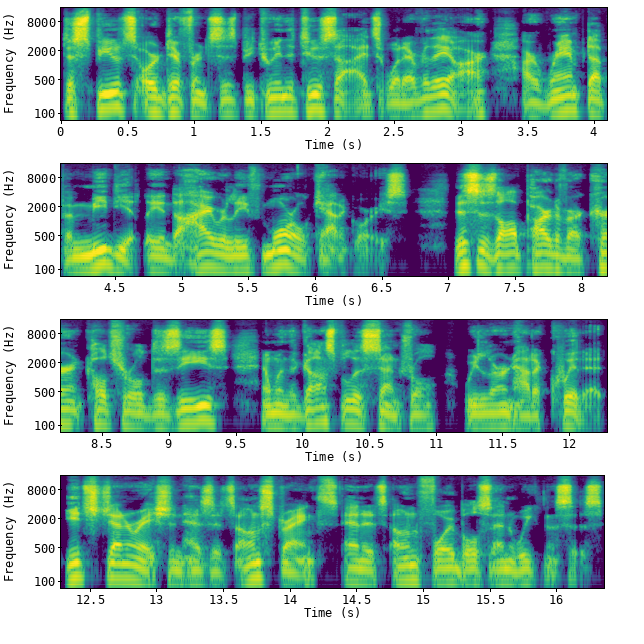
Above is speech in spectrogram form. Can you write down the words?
Disputes or differences between the two sides, whatever they are, are ramped up immediately into high relief moral categories. This is all part of our current cultural disease, and when the gospel is central, we learn how to quit it. Each generation has its own strengths and its own foibles and weaknesses.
